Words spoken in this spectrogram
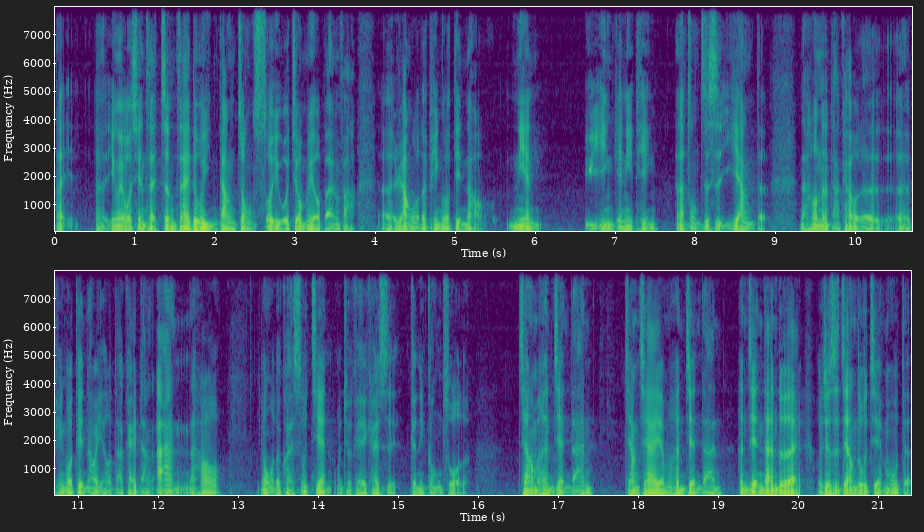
那呃，因为我现在正在录音当中，所以我就没有办法呃让我的苹果电脑念语音给你听。那总之是一样的。然后呢，打开我的呃苹果电脑以后，打开档案，然后用我的快速键，我就可以开始跟你工作了。这样们很简单。讲起来有没有很简单？很简单，对不对？我就是这样录节目的。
